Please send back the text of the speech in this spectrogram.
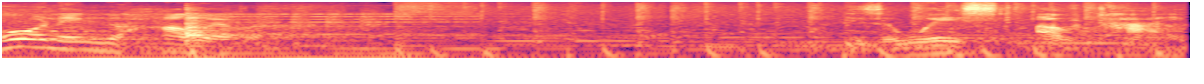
Mourning, however, is a waste of time.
